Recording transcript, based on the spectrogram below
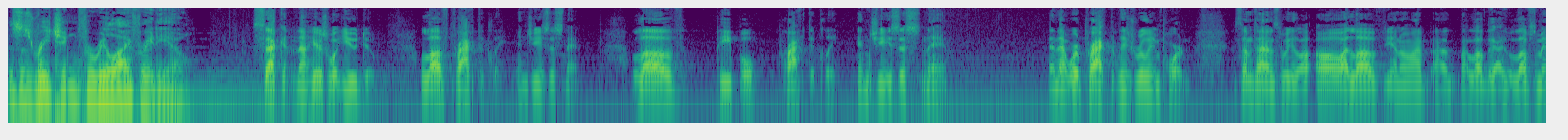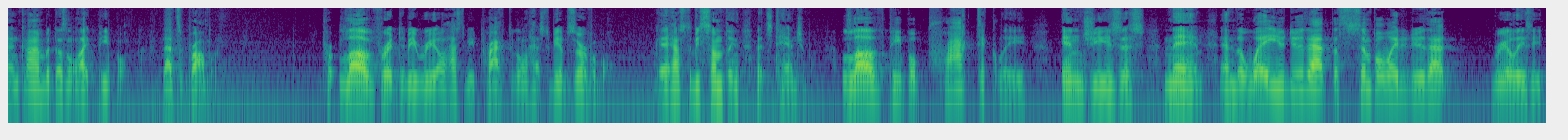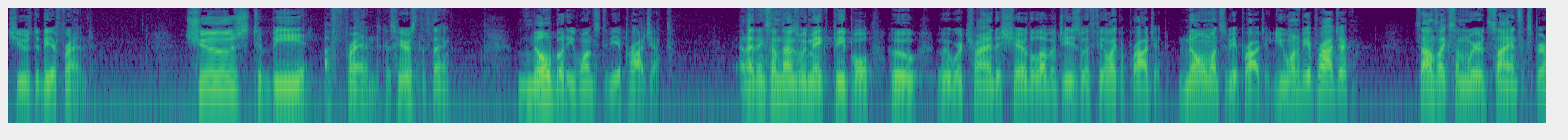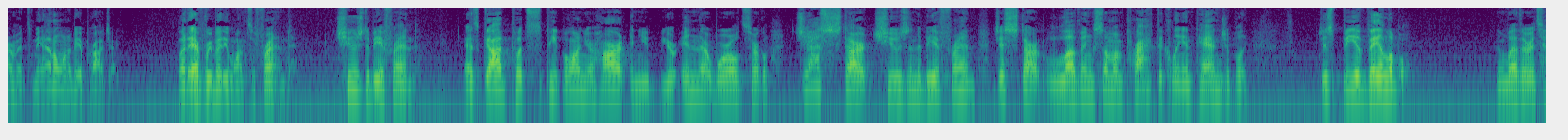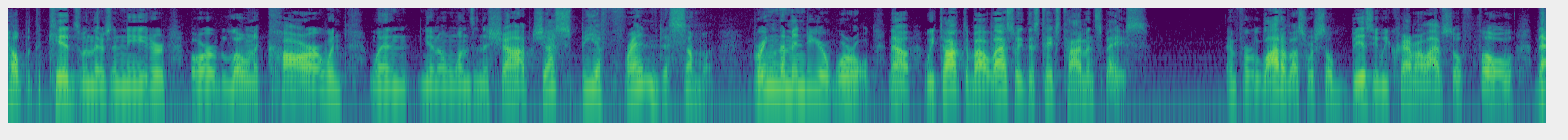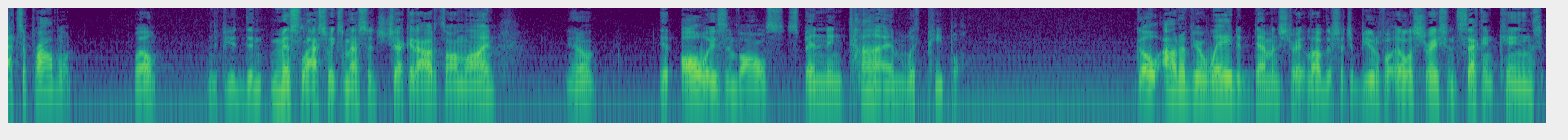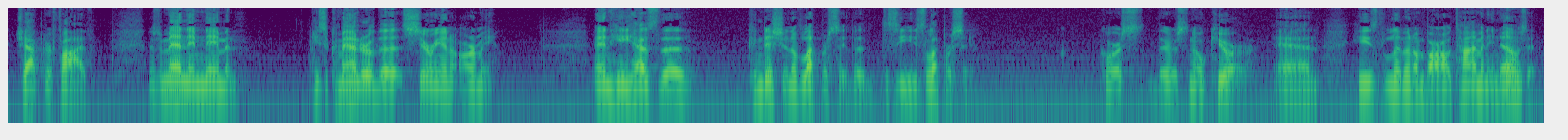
This is Reaching for Real Life Radio. Second, now here's what you do love practically in Jesus' name. Love people practically in Jesus' name. And that word practically is really important. Sometimes we, oh, I love, you know, I, I, I love the guy who loves mankind but doesn't like people. That's a problem. Pr- love, for it to be real, has to be practical, has to be observable. Okay, it has to be something that's tangible. Love people practically in Jesus' name. And the way you do that, the simple way to do that, real easy. Choose to be a friend. Choose to be a friend. Because here's the thing nobody wants to be a project. And I think sometimes we make people who, who we're trying to share the love of Jesus with feel like a project. No one wants to be a project. You want to be a project? Sounds like some weird science experiment to me. I don't want to be a project. But everybody wants a friend. Choose to be a friend. As God puts people on your heart and you, you're in their world circle, just start choosing to be a friend. Just start loving someone practically and tangibly. Just be available. And whether it's help with the kids when there's a need or, or loan a car when, when you know, one's in the shop, just be a friend to someone. Bring them into your world. Now, we talked about last week, this takes time and space. And for a lot of us, we're so busy, we cram our lives so full, that's a problem. Well, if you didn't miss last week's message, check it out. It's online. You know, it always involves spending time with people. Go out of your way to demonstrate love. There's such a beautiful illustration. 2 Kings chapter 5. There's a man named Naaman. He's a commander of the Syrian army. And he has the condition of leprosy, the disease leprosy. Of course, there's no cure. And he's living on borrowed time and he knows it.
